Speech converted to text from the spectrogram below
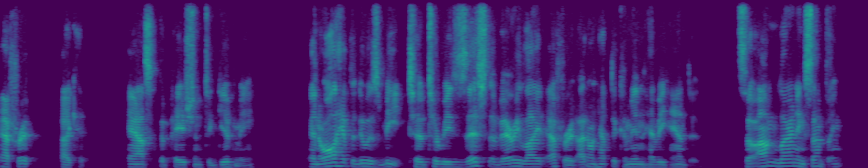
effort I could ask the patient to give me? And all I have to do is meet. To, to resist a very light effort, I don't have to come in heavy handed. So I'm learning something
